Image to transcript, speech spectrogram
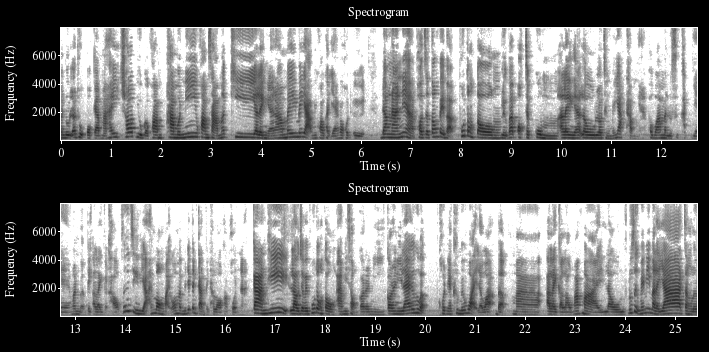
มนุษย์เราถูกโปรแกรมมาให้ชอบอยู่กับความฮาร์โมนีความสามัคคีอะไรเงี้ยนะไม่ไม่อยากมีความขัดแย้งกับคนอื่น ดังนั้นเนี่ยพอจะต้องไปแบบพูดตรงๆ หรือแบบออกจากกลุ่มอะไรเงี้ยเราเราถึงไม่อยากทำไงเพราะว่ามันรู้สึกขัดแย้งมันเหมือนเป็นอะไรกับเขาซึ่งจริงๆอยากให้มองใหม่ว่ามันไม่ได้เป็นการไปทะเลาะกับคนนะการที่เราจะไปพูดตรงๆอะมีสองกรณี กรณีแรกก็คือแบบ คนเนี้ยคือไม่ไหวแล้วอะแบบมาอะไรกับเรามากมาย เรารู้สึกไม่มีมารยาทจังเล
